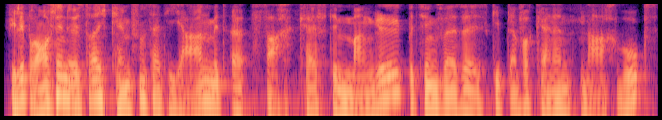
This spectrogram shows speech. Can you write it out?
Viele Branchen in Österreich kämpfen seit Jahren mit äh, Fachkräftemangel, beziehungsweise es gibt einfach keinen Nachwuchs.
